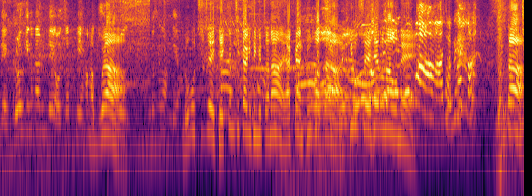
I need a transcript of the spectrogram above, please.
네 그러긴 한데 어차피 한 아, 번 뭐야. 죽고 생각돼요. 로봇 주제 개 끔찍하게 생겼잖아. 약간 그거 어, 같다. 뭐야. 히오스에 새로 나오네. 아 잠깐만 됐다.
